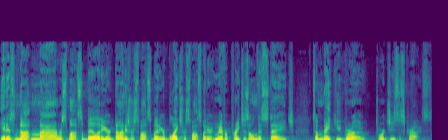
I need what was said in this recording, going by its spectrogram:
it is not my responsibility or Donnie's responsibility or Blake's responsibility or whoever preaches on this stage to make you grow toward Jesus Christ.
